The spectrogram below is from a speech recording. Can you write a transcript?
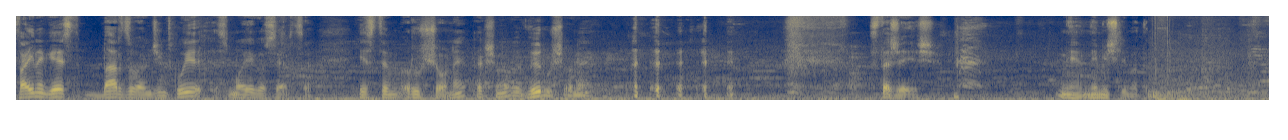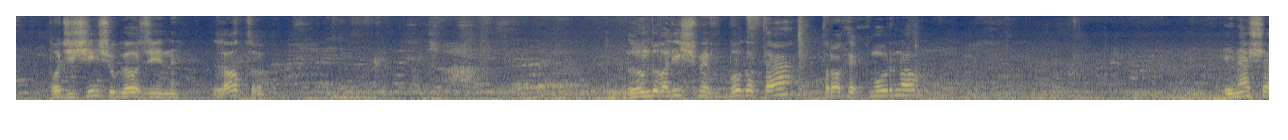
Fajny gest, bardzo Wam dziękuję z mojego serca. Jestem ruszony, tak się mówi, wyruszony. Starzeję się. Nie, nie myślimy o tym. Po 10 godzin lotu lądowaliśmy w Bogota, trochę chmurno i nasza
